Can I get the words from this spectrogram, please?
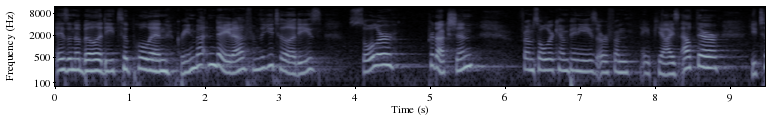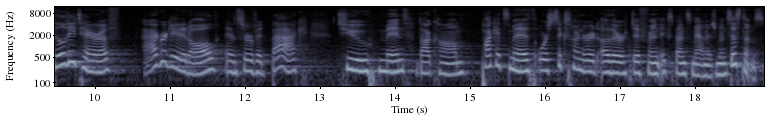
is an ability to pull in green button data from the utilities, solar production from solar companies or from APIs out there, utility tariff, aggregate it all and serve it back to mint.com, Pocketsmith, or 600 other different expense management systems.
